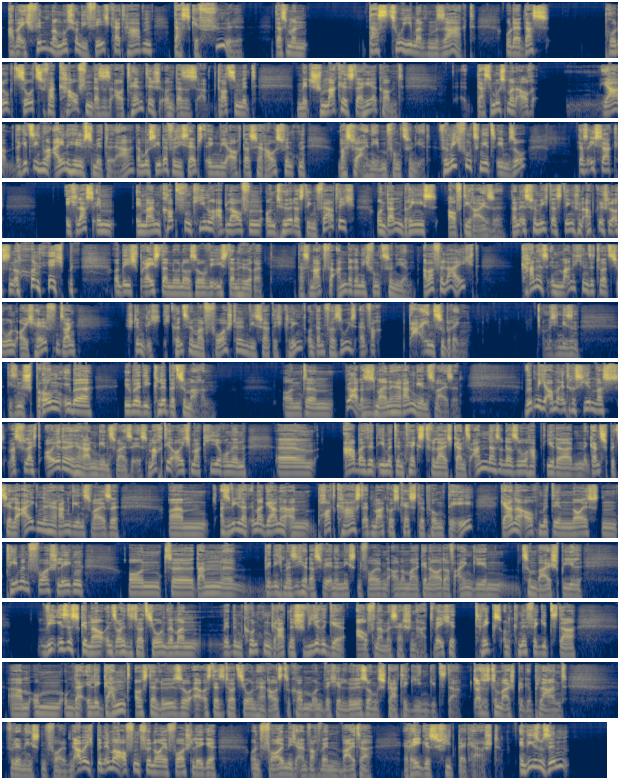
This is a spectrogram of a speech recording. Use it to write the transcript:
Aber ich finde, man muss schon die Fähigkeit haben, das Gefühl, dass man das zu jemandem sagt oder das Produkt so zu verkaufen, dass es authentisch und dass es trotzdem mit, mit Schmackes daherkommt. Das muss man auch, ja, da gibt es nicht nur ein Hilfsmittel, ja, da muss jeder für sich selbst irgendwie auch das herausfinden, was für einen eben funktioniert. Für mich funktioniert es eben so, dass ich sage, ich lasse im in meinem Kopf ein Kino ablaufen und höre das Ding fertig und dann bringe ich es auf die Reise. Dann ist für mich das Ding schon abgeschlossen und ich, und ich spreche es dann nur noch so, wie ich es dann höre. Das mag für andere nicht funktionieren. Aber vielleicht kann es in manchen Situationen euch helfen, sagen, stimmt, ich, ich könnte es mir mal vorstellen, wie es fertig klingt und dann versuche ich es einfach dahin zu bringen. Ein bisschen diesen, diesen Sprung über, über die Klippe zu machen. Und ähm, ja, das ist meine Herangehensweise. Würde mich auch mal interessieren, was, was vielleicht eure Herangehensweise ist. Macht ihr euch Markierungen? Ähm, arbeitet ihr mit dem Text vielleicht ganz anders oder so? Habt ihr da eine ganz spezielle eigene Herangehensweise? Ähm, also wie gesagt, immer gerne an podcast.markuskestle.de, gerne auch mit den neuesten Themenvorschlägen. Und äh, dann äh, bin ich mir sicher, dass wir in den nächsten Folgen auch nochmal genau darauf eingehen. Zum Beispiel, wie ist es genau in solchen Situationen, wenn man mit einem Kunden gerade eine schwierige Aufnahmesession hat? Welche Tricks und Kniffe gibt's da, ähm, um, um da elegant aus der Lösung, äh, aus der Situation herauszukommen und welche Lösungsstrategien gibt's da? Das ist zum Beispiel geplant für die nächsten Folgen. Aber ich bin immer offen für neue Vorschläge und freue mich einfach, wenn weiter reges Feedback herrscht. In diesem Sinn,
